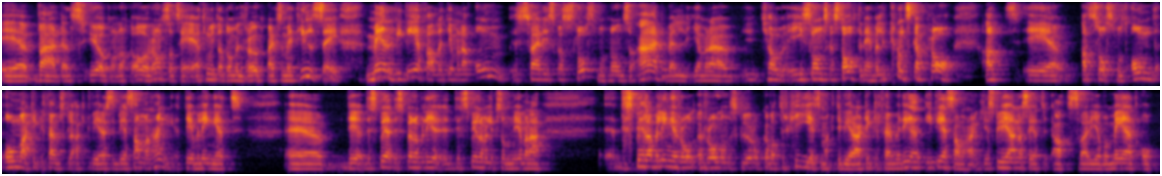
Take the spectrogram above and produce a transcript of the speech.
eh, världens ögon och öron så att säga. Jag tror inte att de vill dra uppmärksamhet till sig. Men vid det fallet, jag menar om Sverige ska slåss mot någon så är det väl, jag menar, Islamiska staten är väl ganska bra att, eh, att slåss mot om, om artikel 5 skulle aktiveras i det sammanhanget. Det är väl inget eh, det, det, spelar, det, spelar väl, det spelar väl liksom, jag menar, det spelar väl ingen roll, roll, om det skulle råka vara Turkiet som aktiverar artikel 5 i det, i det sammanhanget. Jag skulle gärna se att, att Sverige var med och,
